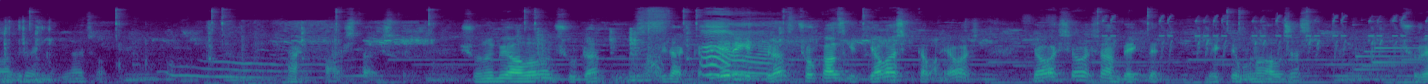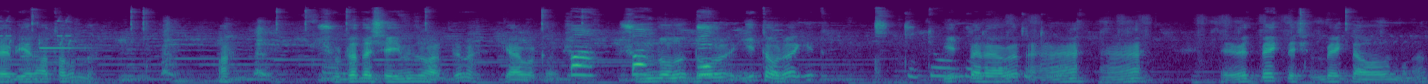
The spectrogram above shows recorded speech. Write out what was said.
Aa bir dakika açalım. Heh açtı açtı. Şunu bir alalım şuradan. Bir dakika ileri git biraz çok az git yavaş git ama yavaş. Yavaş yavaş tamam bekle. Bekle bunu alacağız. Şuraya bir yere atalım da. Hah. Şurada da şeyimiz var değil mi? Gel bakalım. Şunu doğru, doğru git oraya git. Git beraber. Ha, ha. Evet bekle şimdi bekle alalım bunu.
